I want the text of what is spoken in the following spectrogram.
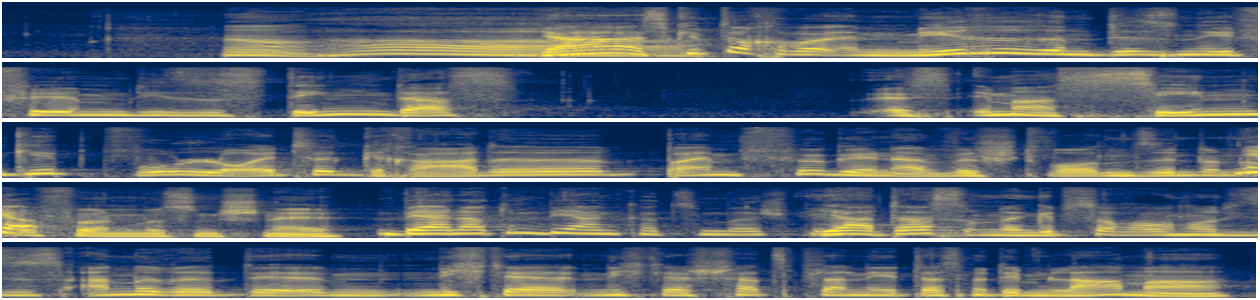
Ja. Ja, es gibt auch aber in mehreren Disney-Filmen dieses Ding, dass es immer Szenen gibt, wo Leute gerade beim Vögeln erwischt worden sind und Ja. aufhören müssen schnell. Bernhard und Bianca zum Beispiel. Ja, das. Und dann gibt es auch noch dieses andere, der, nicht, der, nicht der Schatzplanet, das mit dem Lama.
